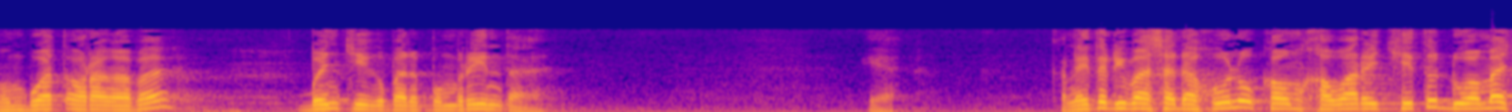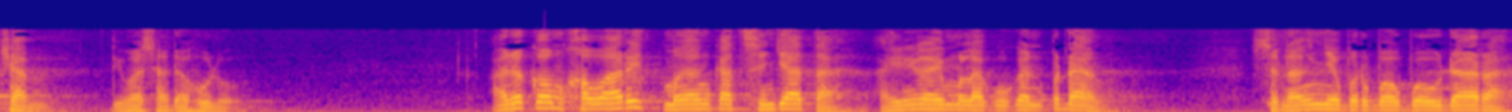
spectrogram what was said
Membuat orang apa? Benci kepada pemerintah. Ya. Karena itu di masa dahulu kaum khawarij itu dua macam di masa dahulu. Ada kaum khawarij mengangkat senjata, inilah yang melakukan pedang. Senangnya berbau-bau darah.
